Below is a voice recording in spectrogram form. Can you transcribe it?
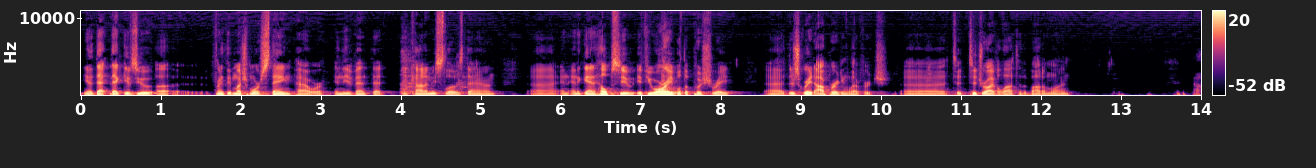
you know, that, that gives you, uh, frankly, much more staying power in the event that the economy slows down. Uh, and, and again, helps you, if you are able to push rate, uh, there's great operating leverage uh, to, to drive a lot to the bottom line. I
